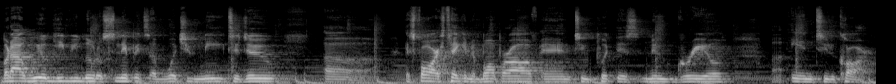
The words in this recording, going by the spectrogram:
But I will give you little snippets of what you need to do uh, as far as taking the bumper off and to put this new grill uh, into the car.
